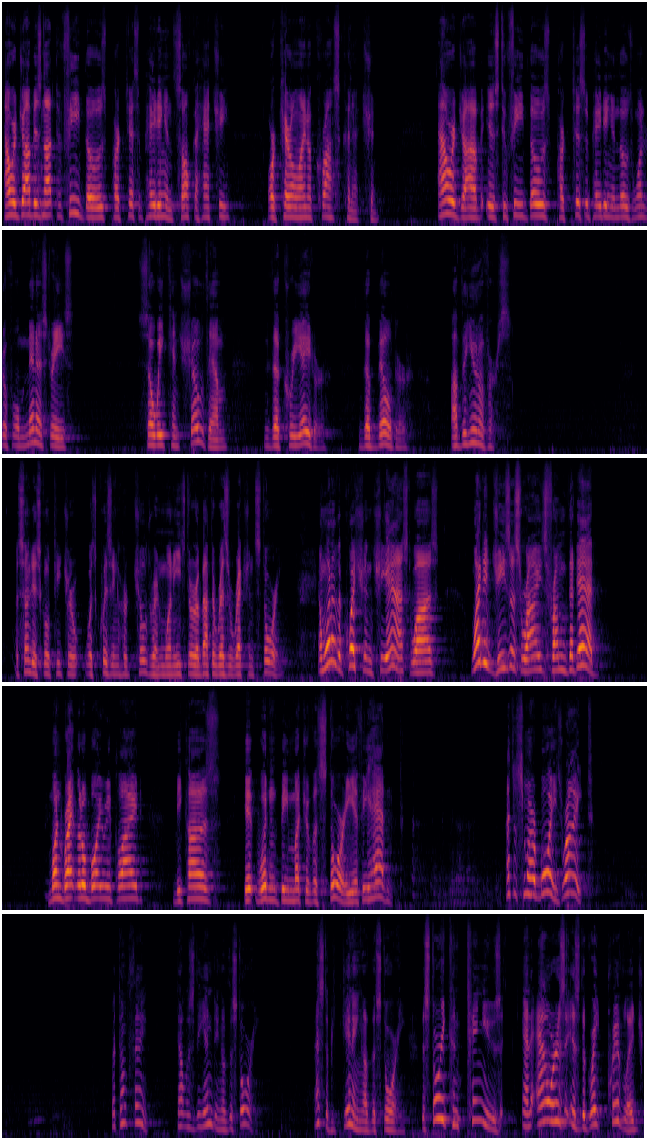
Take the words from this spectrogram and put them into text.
Our job is not to feed those participating in Salkehatchie or Carolina Cross Connection. Our job is to feed those participating in those wonderful ministries so we can show them the Creator, the Builder of the universe. A Sunday school teacher was quizzing her children one Easter about the resurrection story. And one of the questions she asked was, Why did Jesus rise from the dead? One bright little boy replied, Because it wouldn't be much of a story if he hadn't. That's a smart boy, he's right. But don't think that was the ending of the story. That's the beginning of the story. The story continues, and ours is the great privilege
